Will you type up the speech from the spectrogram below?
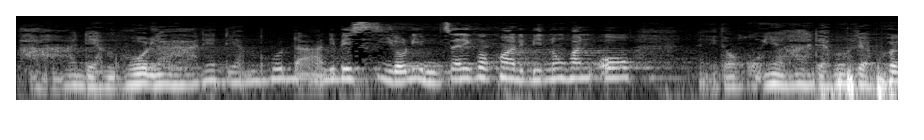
啊，念佛啦，你念佛啦，你别死了，你唔知我看你面拢翻乌，你都红呀，念佛念佛，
